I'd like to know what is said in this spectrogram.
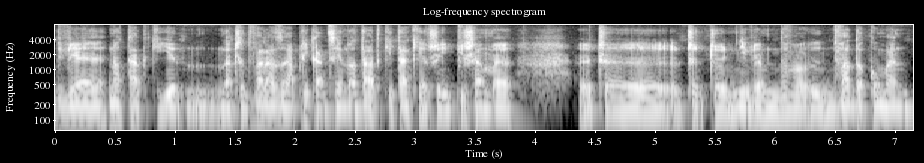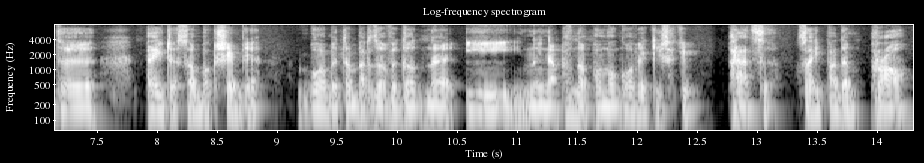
dwie notatki, znaczy dwa razy aplikację notatki, tak, jeżeli piszemy, czy, czy, czy nie wiem, dwa, dwa dokumenty Pages obok siebie. Byłoby to bardzo wygodne i, no i na pewno pomogło w jakiejś takiej pracy z iPadem Pro,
